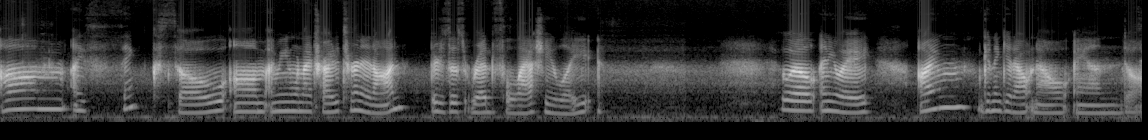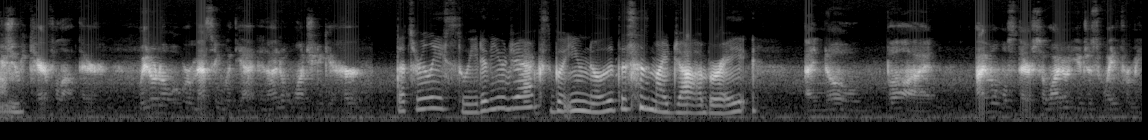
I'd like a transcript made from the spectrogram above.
Um, I think so. Um, I mean, when I try to turn it on, there's this red flashy light. Well, anyway, I'm gonna get out now and, You should um, be careful out there. We don't know what we're messing with yet, and I don't want you to get hurt. that's really sweet of you, Jax, but you know that this is my job, right? I know, but I'm almost there, so why don't you just wait for me?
